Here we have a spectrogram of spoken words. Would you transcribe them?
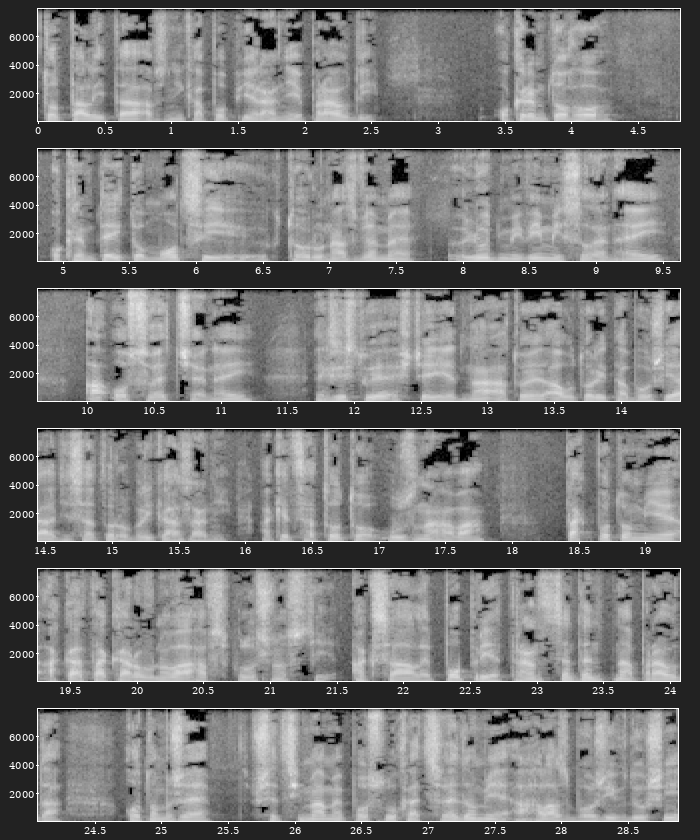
totalita a vzniká popieranie pravdy. Okrem toho, okrem tejto moci, ktorú nazveme ľuďmi vymyslenej a osvedčenej, existuje ešte jedna a to je autorita Božia a desatoro prikázaní. A keď sa toto uznáva, tak potom je aká taká rovnováha v spoločnosti. Ak sa ale poprie transcendentná pravda o tom, že všetci máme poslúchať svedomie a hlas Boží v duši,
